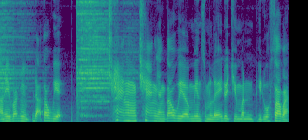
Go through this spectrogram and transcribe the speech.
អានេះបាទវាដាក់ទៅវាឆាំងឆាំងយ៉ាងទៅវាមានសំឡេងដូចជាមិនពីរោះសោះបាទ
